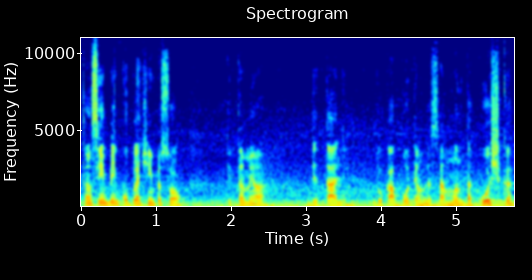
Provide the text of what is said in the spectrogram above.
Então assim, bem completinho, pessoal. Aqui também, ó, detalhe do capô, temos essa manta acústica.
